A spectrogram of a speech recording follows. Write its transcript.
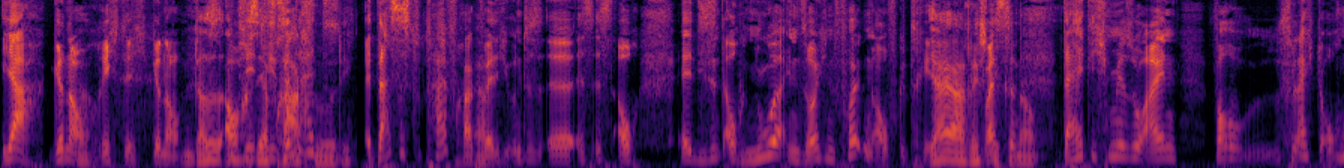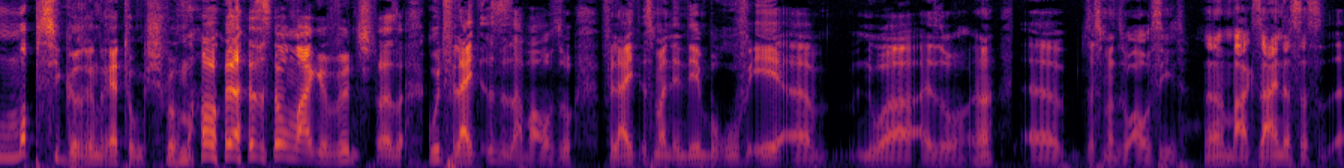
Ja, ja genau, ja. richtig, genau. Und das ist auch die, sehr die fragwürdig. Halt, das ist total fragwürdig ja. und es, äh, es ist auch, äh, die sind auch nur in solchen Folgen aufgetreten. Ja, ja, richtig, weißt du, genau. Da hätte ich mir so einen, warum, vielleicht auch einen mopsigeren Rettungsschwimmer oder so mal gewünscht oder so. Gut, vielleicht ist es aber auch so. Vielleicht ist man in dem Beruf eh äh, nur, also, ne, äh, dass man so aussieht. Ne? Mag sein, dass das, äh,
